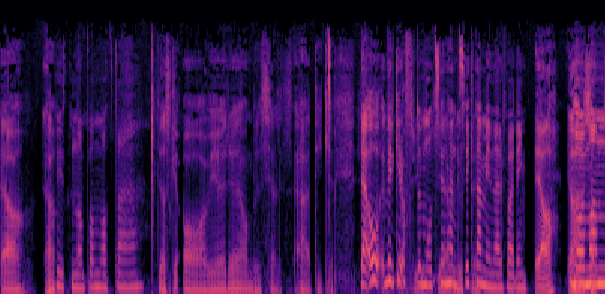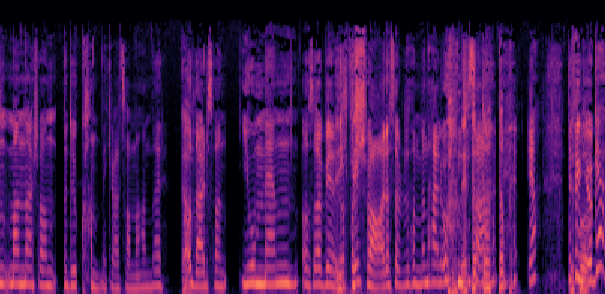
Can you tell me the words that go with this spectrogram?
Ja. Ja. Uten å på en måte Det å skulle avgjøre andres kjærlighet Jeg vet ikke. Det er, virker ofte mot sin hensikt, det. er min erfaring. Ja, ja Når man, man er sånn Du kan ikke være sammen med han der. Ja. Og da er det sånn Jo, men Og så begynner du å forsvare, og så blir det sånn Men hallo, Nettopp, Nettopp, ja, Det funker får- jo ikke!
